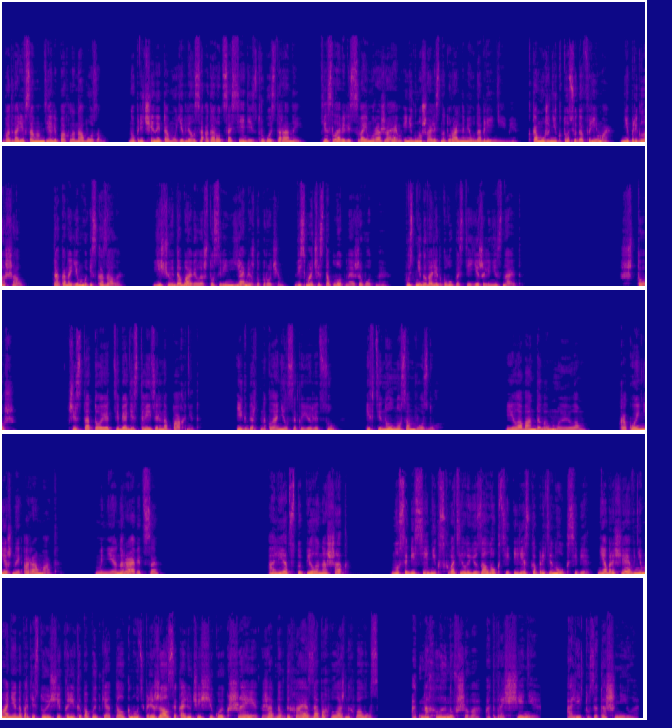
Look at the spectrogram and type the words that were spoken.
Во дворе в самом деле пахло навозом, но причиной тому являлся огород соседей с другой стороны. Те славились своим урожаем и не гнушались натуральными удобрениями. К тому же никто сюда Фрима не приглашал. Так она ему и сказала. Еще и добавила, что свинья, между прочим, весьма чистоплотное животное. Пусть не говорит глупостей, ежели не знает. Что ж, чистотой от тебя действительно пахнет. Игберт наклонился к ее лицу и втянул носом воздух и лавандовым мылом. Какой нежный аромат! Мне нравится. Али отступила на шаг, но собеседник схватил ее за локти и резко притянул к себе. Не обращая внимания на протестующий крик и попытки оттолкнуть, прижался колючей щекой к шее, жадно вдыхая запах влажных волос. От нахлынувшего отвращения Алиту затошнило.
